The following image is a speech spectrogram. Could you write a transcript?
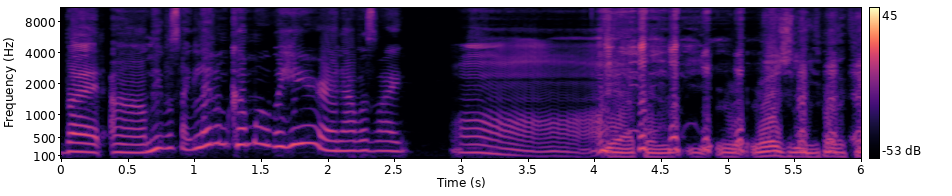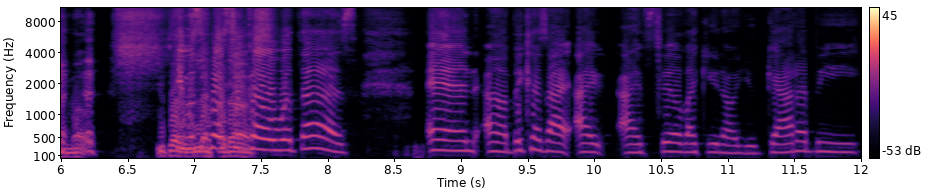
but um, he was like, "Let him come over here," and I was like, "Oh, Yeah, 'cause you- you- originally he supposed to come up. You he was supposed to go with us. And uh, because I, I i feel like you know you gotta be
